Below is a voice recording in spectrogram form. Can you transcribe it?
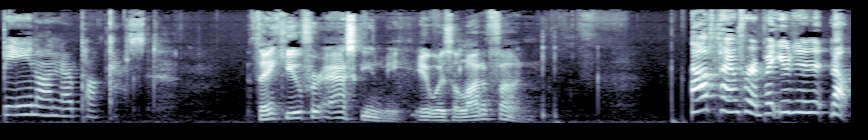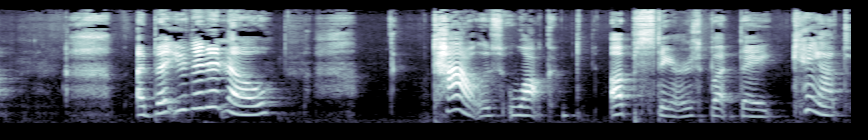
being on our podcast. Thank you for asking me. It was a lot of fun. For a bet you didn't know. I bet you didn't know cows walk upstairs, but they can't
